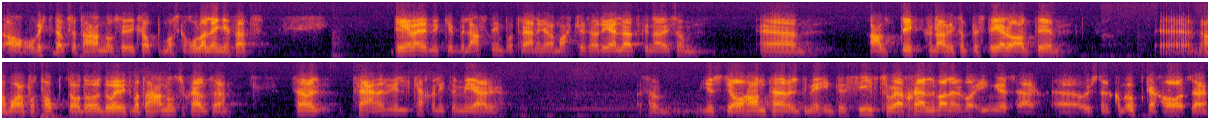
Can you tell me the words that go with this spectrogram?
Ja, och viktigt också att ta hand om sin kropp om man ska hålla länge för att det är väldigt mycket belastning på träningar och matcher. Så det gäller att kunna liksom, eh, alltid kunna liksom prestera och alltid eh, vara på topp då. Då, då är det viktigt att ta hand om sig själv. Så. Sen tränar vi väl kanske lite mer... Alltså, just jag och han tränade lite mer intensivt tror jag själva när vi var yngre. Så här. Eh, och just när vi kom upp kanske. Så här.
